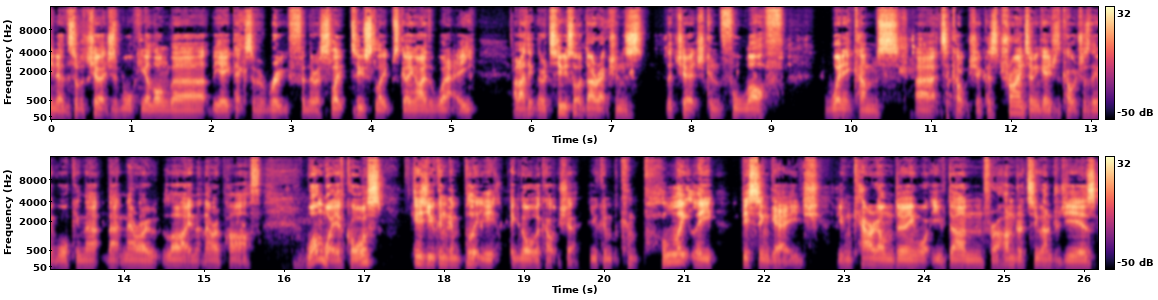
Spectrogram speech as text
you know the sort of church is walking along the the apex of a roof, and there are slope, two slopes going either way, and I think there are two sort of directions the church can fall off when it comes uh, to culture because trying to engage with culture is I think walking that that narrow line, that narrow path. Mm. One way, of course, is you can completely ignore the culture. You can completely disengage. You can carry on doing what you've done for 100, 200 years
